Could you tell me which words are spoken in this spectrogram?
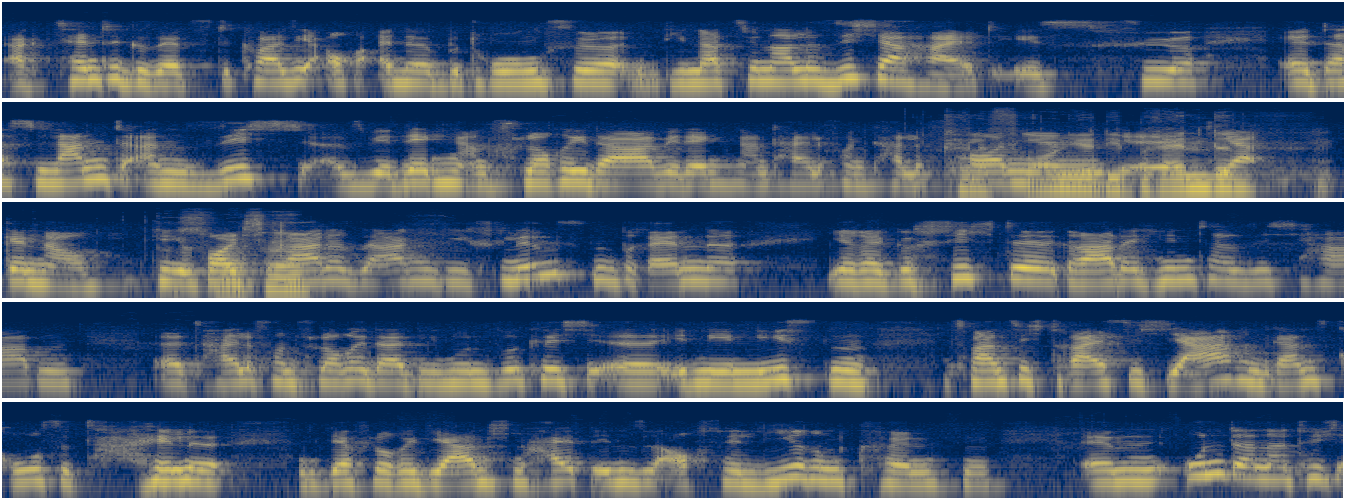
Akzente gesetzt, quasi auch eine Bedrohung für die nationale Sicherheit ist, für äh, das Land an sich. Also wir denken an Florida, wir denken an Teile von Kalifornien. Kalifornien die Brände. Ja, genau. Die wollte ich gerade sagen, die schlimmsten Brände ihrer Geschichte gerade hinter sich haben. Äh, Teile von Florida, die nun wirklich äh, in den nächsten 20, 30 Jahren ganz große Teile der floridianischen Halbinsel auch verlieren könnten. Ähm, und dann natürlich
